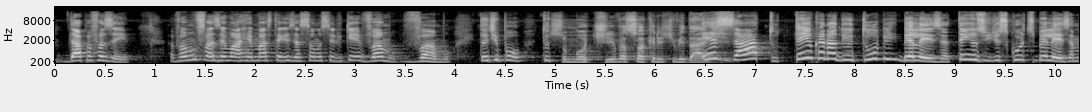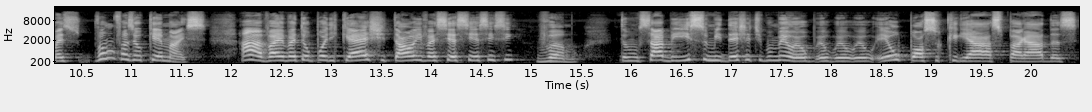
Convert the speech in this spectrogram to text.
Dá pra fazer. Vamos fazer uma remasterização, não sei do que? Vamos, vamos. Então, tipo, tu Isso motiva a sua criatividade. Exato. Tem o canal do YouTube, beleza. Tem os vídeos curtos, beleza. Mas vamos fazer o que mais? Ah, vai, vai ter o podcast e tal, e vai ser assim, assim, assim. Vamos. Então, sabe, isso me deixa tipo, meu, eu, eu, eu, eu, posso criar as paradas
